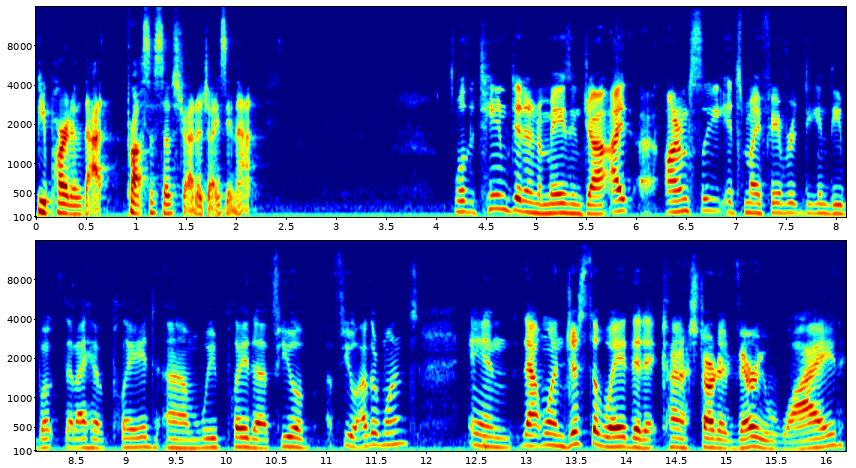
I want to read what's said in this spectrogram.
be part of that process of strategizing that. Well, the team did an amazing job. I uh, honestly, it's my favorite D and D book that I have played. Um, we've played a few of a few other ones, and that one, just the way that it kind of started very wide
